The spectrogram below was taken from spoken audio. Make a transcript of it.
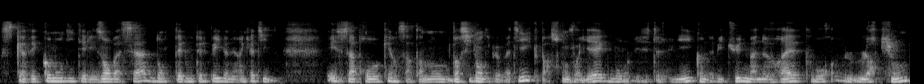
ce qu'avaient commandité les ambassades dans tel ou tel pays d'Amérique latine. Et ça a provoqué un certain nombre d'incidents diplomatiques, parce qu'on voyait que bon, les États-Unis, comme d'habitude, manœuvraient pour leurs pions,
